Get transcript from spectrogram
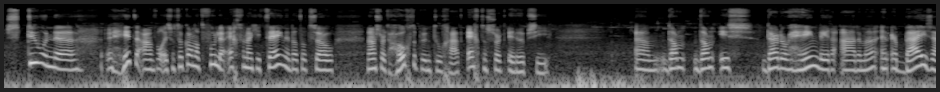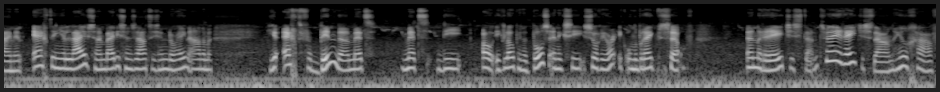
stuwende hitteaanval is, want zo kan dat voelen, echt vanuit je tenen, dat dat zo naar een soort hoogtepunt toe gaat, echt een soort eruptie. Um, dan, dan is daardoorheen leren ademen en erbij zijn en echt in je lijf zijn bij die sensaties en doorheen ademen. Je echt verbinden met, met die Oh, ik loop in het bos en ik zie, sorry hoor, ik onderbreek mezelf. Een reetje staan. Twee reetjes staan. Heel gaaf.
